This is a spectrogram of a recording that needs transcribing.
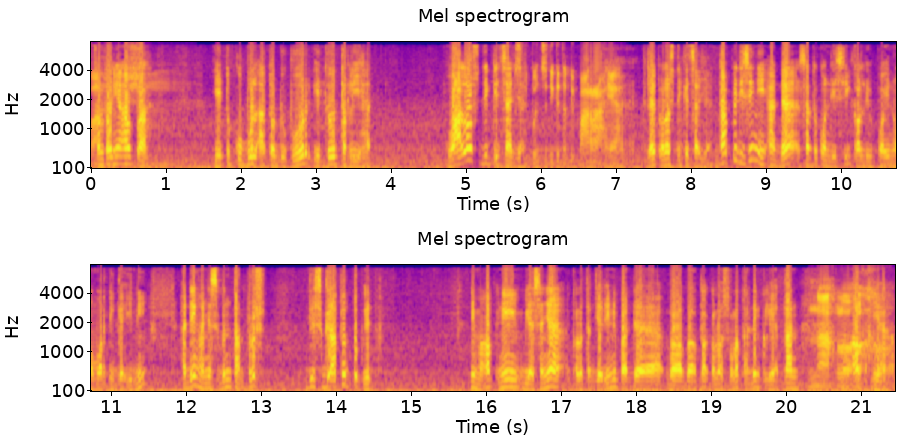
Contohnya Fahish. apa? Hmm. Yaitu kubul atau dubur itu terlihat. Walau sedikit saja. Meskipun sedikit tapi parah ya. Ya, terlihat walau sedikit saja. Tapi di sini ada satu kondisi kalau di poin nomor tiga ini ada yang hanya sebentar, terus dia segera tutup gitu. Ini maaf, ini biasanya kalau terjadi ini pada bapak-bapak kalau sholat ada yang kelihatan Nah loh. Maaf ya.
